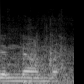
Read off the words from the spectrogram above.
Your number?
